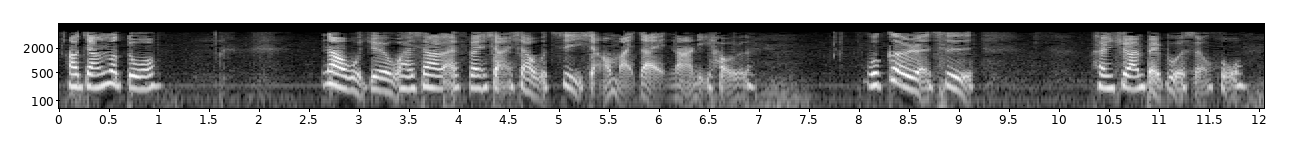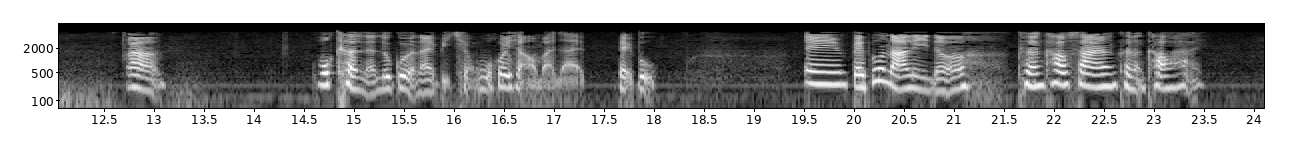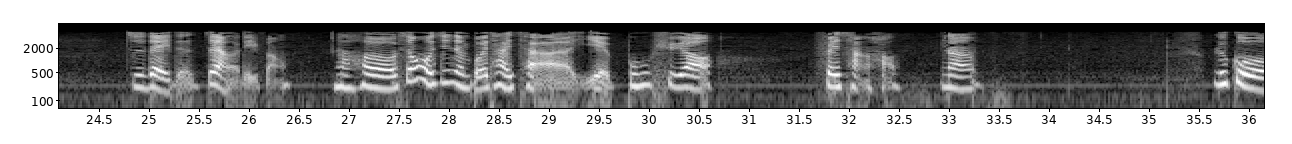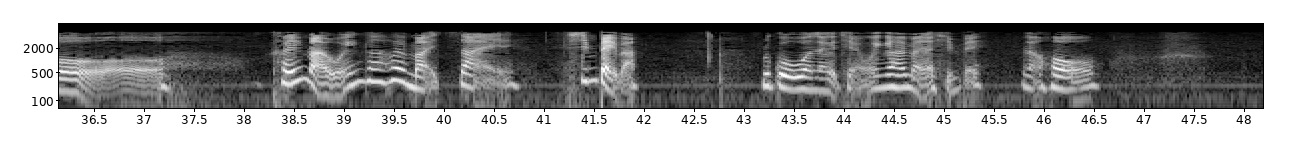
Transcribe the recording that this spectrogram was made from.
好，讲那么多，那我觉得我还是要来分享一下我自己想要买在哪里好了。我个人是很喜欢北部的生活，啊。我可能如果有那一笔钱，我会想要买在北部。嗯，北部哪里呢？可能靠山，可能靠海之类的这两个地方。然后生活机能不会太差，也不需要非常好。那如果可以买，我应该会买在新北吧。如果我有那个钱，我应该会买在新北。然后，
